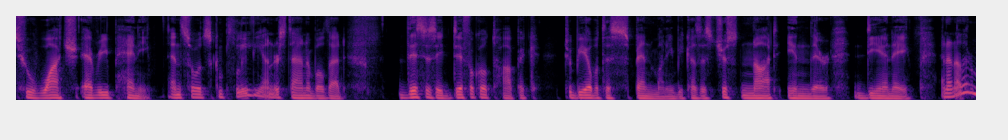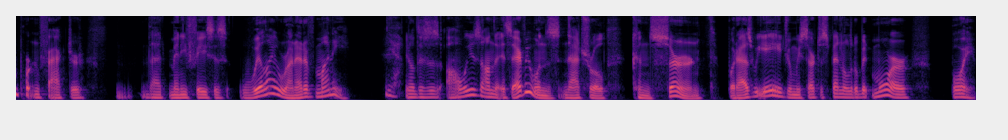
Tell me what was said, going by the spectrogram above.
to watch every penny. And so it's completely understandable that this is a difficult topic to be able to spend money because it's just not in their DNA. And another important factor that many face is will I run out of money? Yeah. You know, this is always on the it's everyone's natural concern, but as we age and we start to spend a little bit more, boy,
